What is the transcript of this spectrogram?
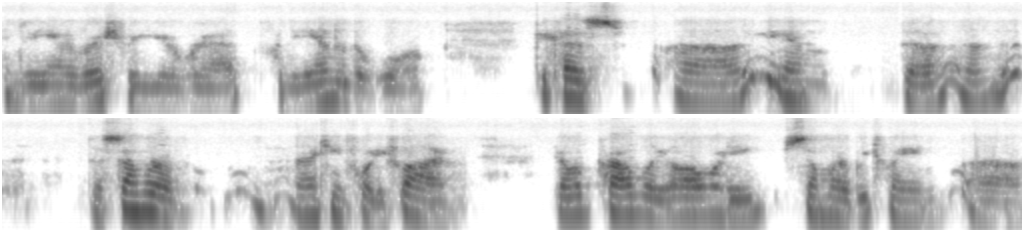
into the anniversary year we're at for the end of the war, because uh, in the, the, summer of 1945, there were probably already somewhere between uh,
